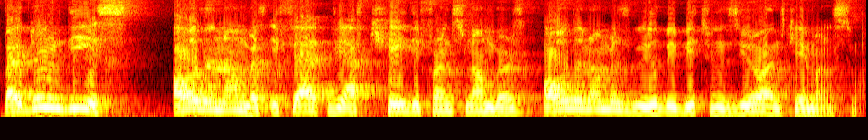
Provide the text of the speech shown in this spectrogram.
By doing this, all the numbers, if we have, we have k different numbers, all the numbers will be between 0 and k minus 1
